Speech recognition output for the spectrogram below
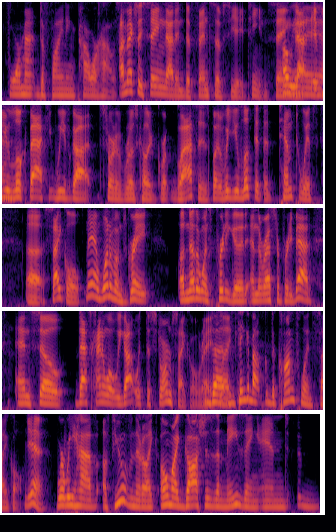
format defining powerhouse. I'm actually saying that in defense of C18, saying Oh, yeah, that yeah, if you look back, we've got sort of rose-colored gr- glasses, but if you looked at the tempt with uh, cycle, man, one of them's great, another one's pretty good, and the rest are pretty bad. And so that's kind of what we got with the storm cycle, right? the, like, think about the confluence cycle. Yeah. where we have a few of them that are like, oh my gosh, this is amazing, and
